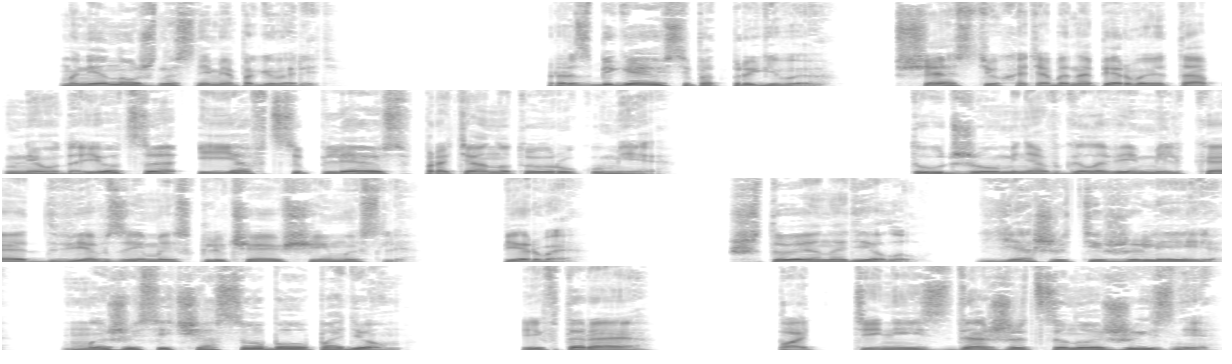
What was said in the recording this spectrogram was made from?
— «мне нужно с ними поговорить». Разбегаюсь и подпрыгиваю. К счастью, хотя бы на первый этап мне удается, и я вцепляюсь в протянутую руку Мия. Тут же у меня в голове мелькают две взаимоисключающие мысли. Первое. Что я наделал? Я же тяжелее. Мы же сейчас оба упадем. И вторая. Подтянись даже ценой жизни.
